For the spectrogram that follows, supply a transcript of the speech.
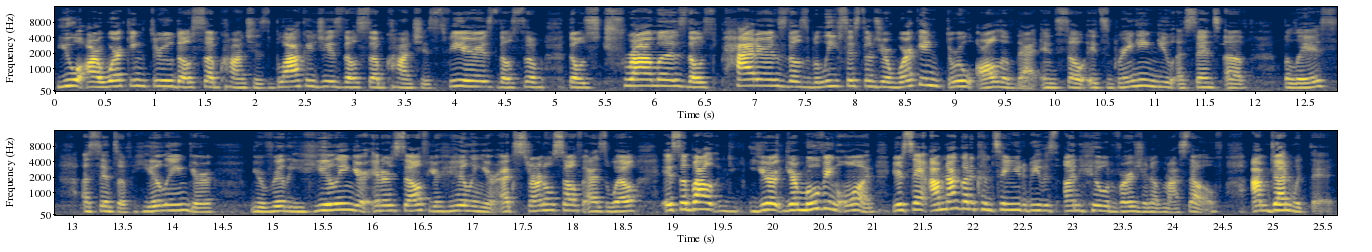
you are working through those subconscious blockages, those subconscious fears, those sub those traumas, those patterns, those belief systems. You're working through all of that. And so it's bringing you a sense of bliss, a sense of healing. You're you're really healing your inner self you're healing your external self as well it's about you're you're moving on you're saying i'm not going to continue to be this unhealed version of myself i'm done with it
